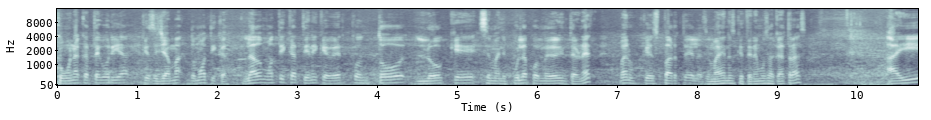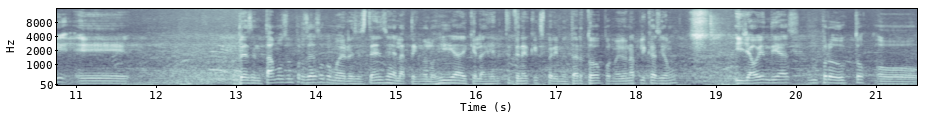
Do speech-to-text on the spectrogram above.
con una categoría que se llama domótica. La domótica tiene que ver con todo lo que se manipula por medio de internet, bueno, que es parte de las imágenes que tenemos acá atrás. Ahí eh, presentamos un proceso como de resistencia de la tecnología, de que la gente tener que experimentar todo por medio de una aplicación y ya hoy en día es un producto o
